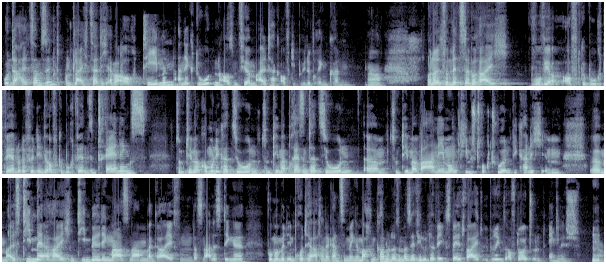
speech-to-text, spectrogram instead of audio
unterhaltsam sind und gleichzeitig aber auch Themen, Anekdoten aus dem Firmenalltag auf die Bühne bringen können. Ja. Und dann ist so ein letzter Bereich, wo wir oft gebucht werden oder für den wir oft gebucht werden, sind Trainings zum Thema Kommunikation, zum Thema Präsentation, ähm, zum Thema Wahrnehmung, Teamstrukturen, wie kann ich im, ähm, als Team mehr erreichen, Teambuilding-Maßnahmen ergreifen. Das sind alles Dinge, wo man mit Impro-Theater eine ganze Menge machen kann und da sind wir sehr viel unterwegs. Weltweit übrigens auf Deutsch und Englisch. Mhm. Ja.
